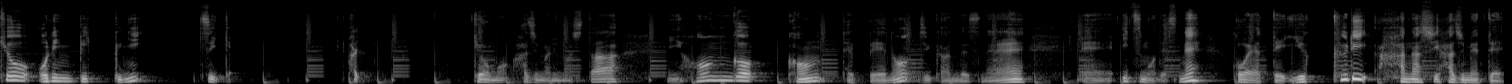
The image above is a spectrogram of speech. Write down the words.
京オリンピックについて。はい。今日も始まりました。日本語コンテペイの時間ですね、えーいつもですねこうやってゆっくり話し始めて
